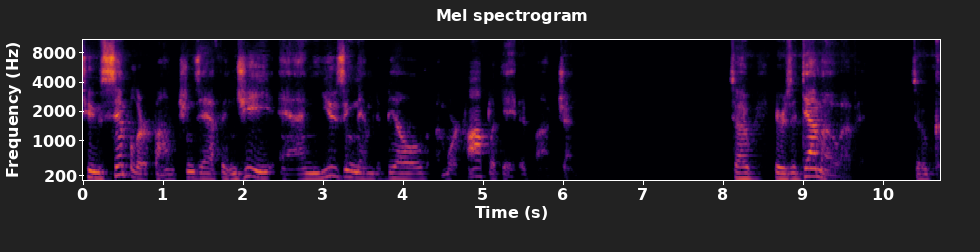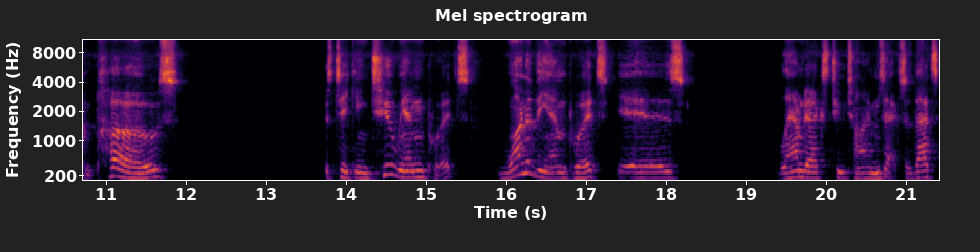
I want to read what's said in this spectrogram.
two simpler functions, f and g, and using them to build a more complicated function. So here's a demo of it. So compose is taking two inputs. One of the inputs is lambda x 2 times x. So that's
